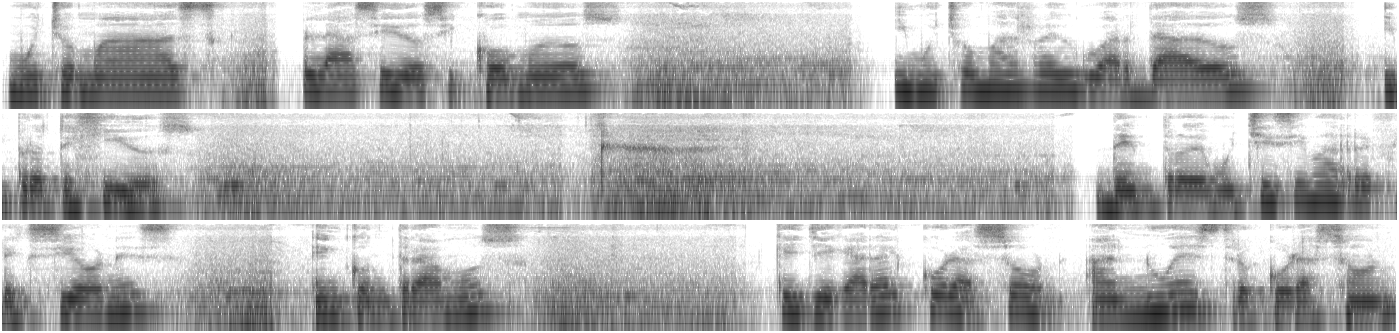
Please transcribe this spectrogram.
mucho más plácidos y cómodos y mucho más resguardados y protegidos. Dentro de muchísimas reflexiones encontramos que llegar al corazón, a nuestro corazón,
